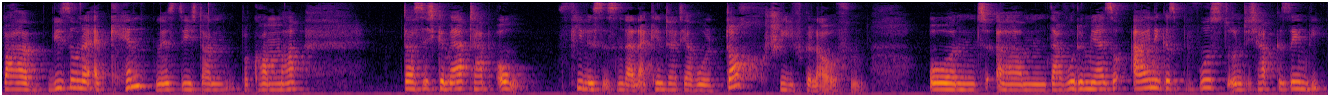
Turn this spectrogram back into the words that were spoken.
war wie so eine Erkenntnis, die ich dann bekommen habe, dass ich gemerkt habe, oh, vieles ist in deiner Kindheit ja wohl doch schief gelaufen. Und ähm, da wurde mir so einiges bewusst und ich habe gesehen, wie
